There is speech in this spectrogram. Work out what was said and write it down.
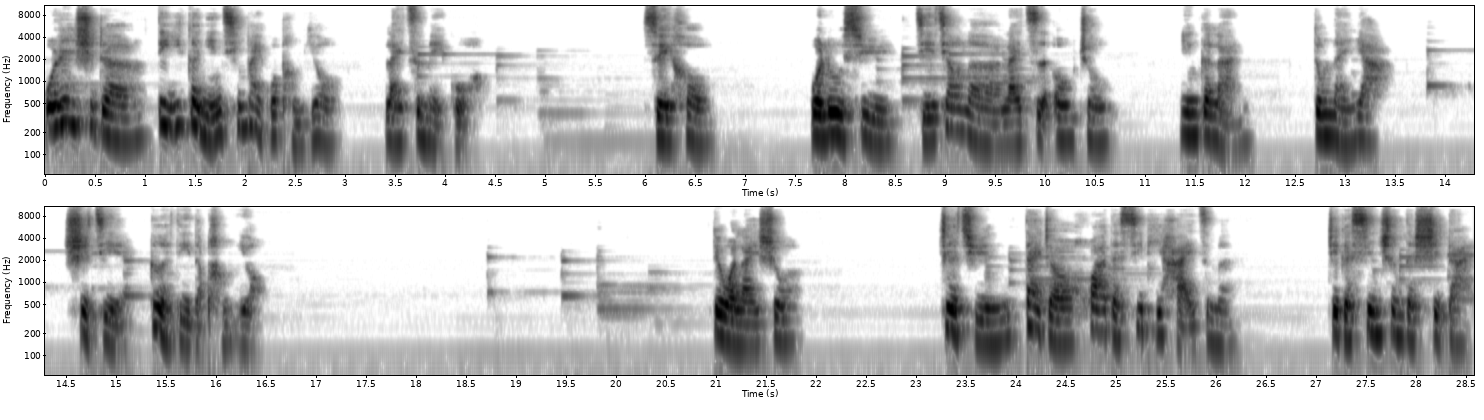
我认识的第一个年轻外国朋友来自美国。随后，我陆续结交了来自欧洲、英格兰、东南亚。世界各地的朋友，对我来说，这群带着花的嬉皮孩子们，这个新生的世代，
